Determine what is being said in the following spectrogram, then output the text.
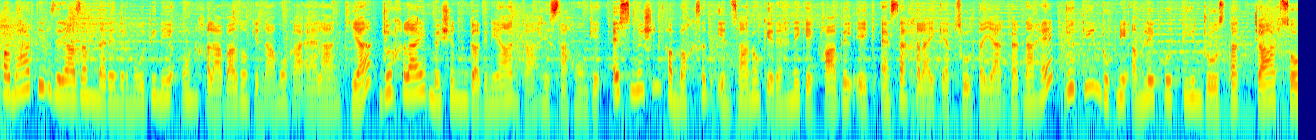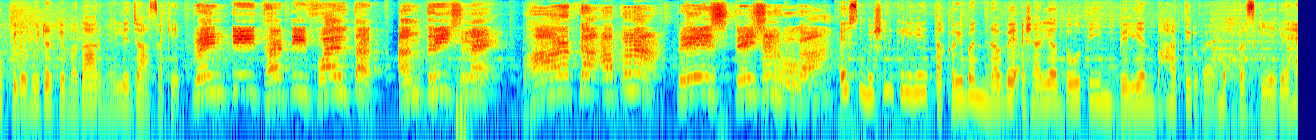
اور بھارتی وزیر اعظم نریندر مودی نے ان خلابازوں کے ناموں کا اعلان کیا جو خلائی مشن گگنیان کا حصہ ہوں گے۔ اس مشن کا مقصد انسانوں کے رہنے کے قابل ایک ایسا خلائی کیپسول تیار کرنا ہے جو تین رکنی عملے کو تین روز تک چار سو کلو میٹر کے مدار میں لے جا سکے۔ ٹوینٹی تھرٹی فائیو تک انترکش میں بھارت کا اپنا اسپیس اسٹیشن ہوگا۔ اس مشن کے لیے تقریباً نوے اشاریہ دو تین بلین بھارتی روپے مختص کیے گئے ہیں۔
